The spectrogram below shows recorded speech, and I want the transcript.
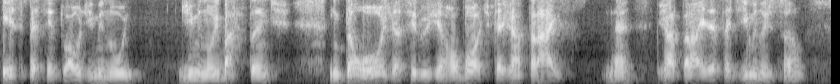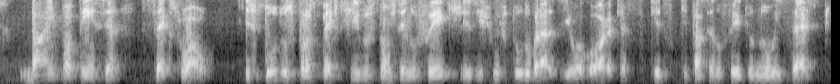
esse percentual diminui diminui bastante. Então, hoje, a cirurgia robótica já traz, né, já traz essa diminuição da impotência sexual. Estudos prospectivos estão sendo feitos, existe um estudo Brasil agora, que é, está sendo feito no ICESP,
